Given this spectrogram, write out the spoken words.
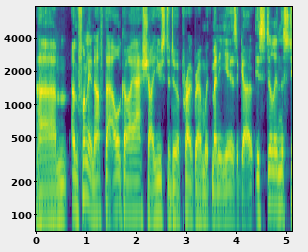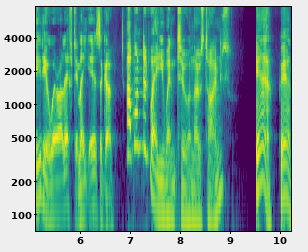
Um, and funnily enough, that old guy Ash I used to do a program with many years ago is still in the studio where I left him eight years ago. I wondered where you went to on those times. Yeah, yeah.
